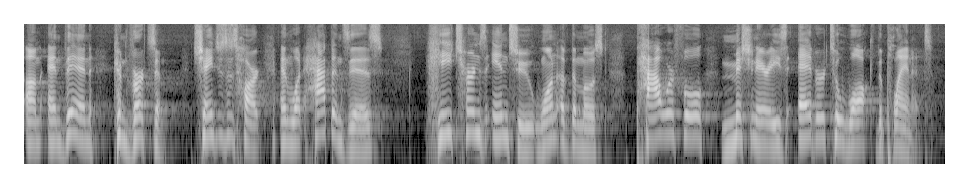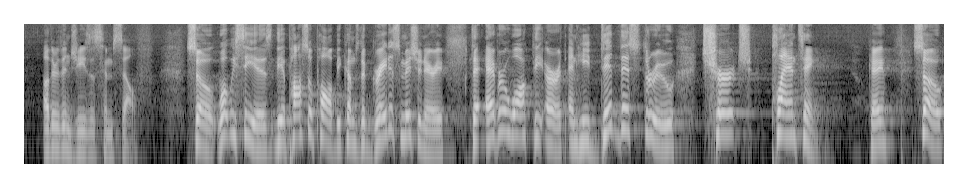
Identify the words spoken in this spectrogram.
um, and then converts him changes his heart, and what happens is he turns into one of the most powerful missionaries ever to walk the planet, other than Jesus himself. So, what we see is the Apostle Paul becomes the greatest missionary to ever walk the earth, and he did this through church planting. Okay? So,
